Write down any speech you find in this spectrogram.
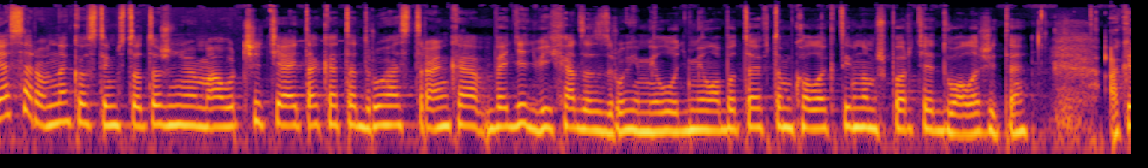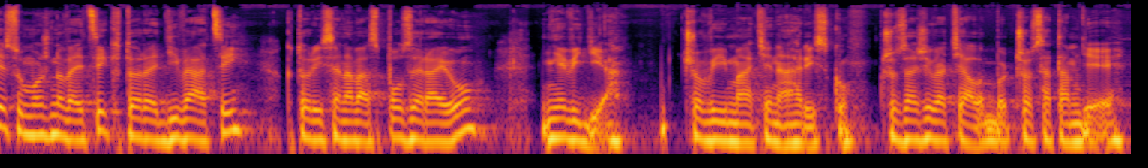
Ja sa rovnako s tým stotožňujem a určite aj taká tá druhá stránka vedieť vychádzať s druhými ľuďmi, lebo to je v tom kolektívnom športe dôležité. Aké sú možno veci, ktoré diváci, ktorí sa na vás pozerajú, nevidia? Čo vy máte na hrisku? Čo zažívate alebo čo sa tam deje?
